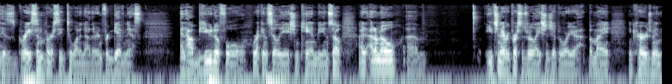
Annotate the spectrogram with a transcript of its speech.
his grace and mercy to one another and forgiveness and how beautiful reconciliation can be. And so I, I don't know um, each and every person's relationship and where you're at, but my encouragement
